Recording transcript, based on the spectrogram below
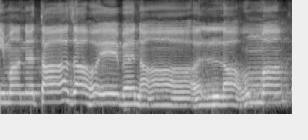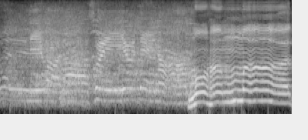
ইমান তাজা হইবে না আল্লাহুম্মা। মোহাম্মদ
